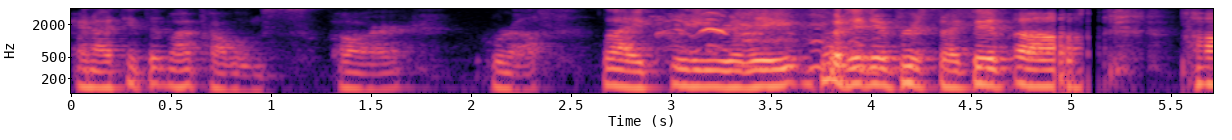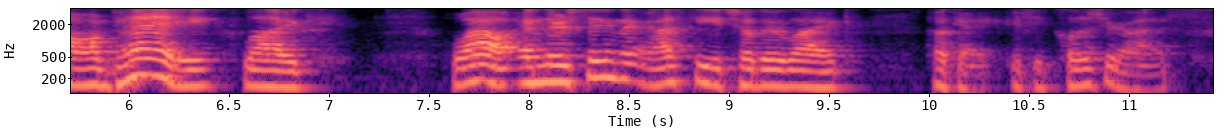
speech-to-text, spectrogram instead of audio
and i think that my problems are rough like when you really put it in perspective of pompeii like wow and they're sitting there asking each other like okay if you close your eyes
